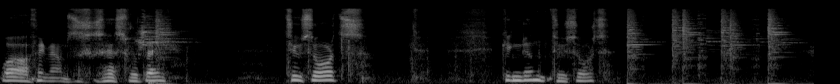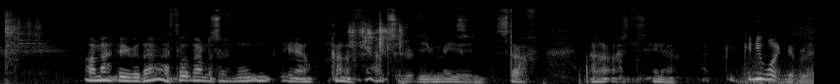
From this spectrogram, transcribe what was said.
Well, I think that was a successful day. Two swords. Kingdom, two swords. I'm happy with that. I thought that was, you know, kind of absolutely amazing stuff. Uh, you know, can you wipe your blade?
